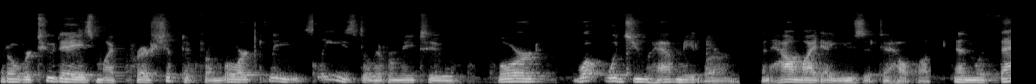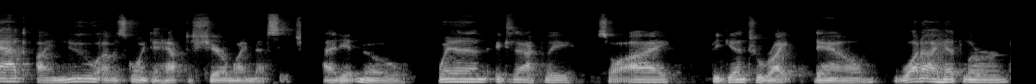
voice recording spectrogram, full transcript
But over two days, my prayer shifted from, Lord, please, please deliver me to, Lord, what would you have me learn? And how might I use it to help others? And with that, I knew I was going to have to share my message. I didn't know when exactly. So I began to write down what I had learned,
